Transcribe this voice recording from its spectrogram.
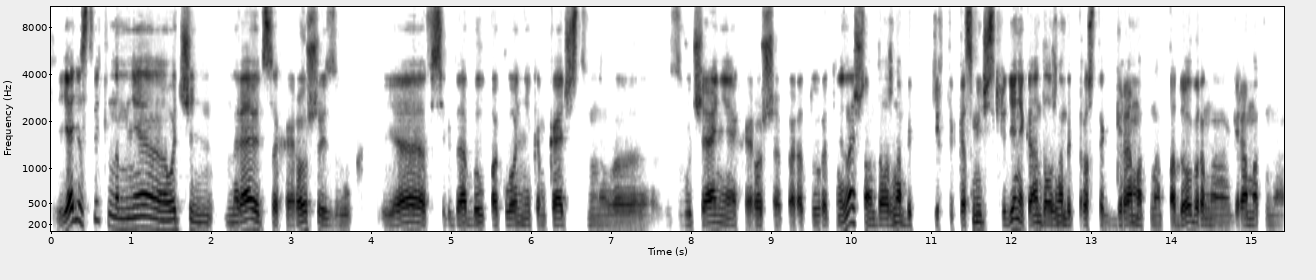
Я действительно, мне очень нравится хороший звук. Я всегда был поклонником качественного звучания, хорошей аппаратуры. Это не значит, что она должна быть каких-то космических денег, она должна быть просто грамотно подобрана, грамотно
